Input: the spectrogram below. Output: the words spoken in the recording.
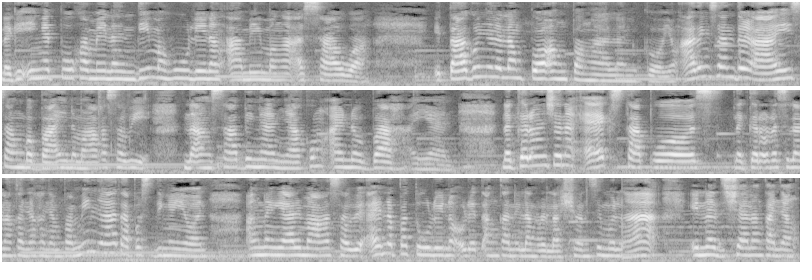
Nag-iingat po kami na hindi mahuli ng aming mga asawa. Itago niyo na lang po ang pangalan ko. Yung ating sender ay isang babae na mga kasawi na ang sabi nga niya kung ano ba, ayan. Nagkaroon siya ng ex tapos nagkaroon na sila ng kanya-kanyang pamilya tapos di ngayon ang nangyari mga kasawi ay napatuloy na ulit ang kanilang relasyon. Simula nga, inad siya ng kanyang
